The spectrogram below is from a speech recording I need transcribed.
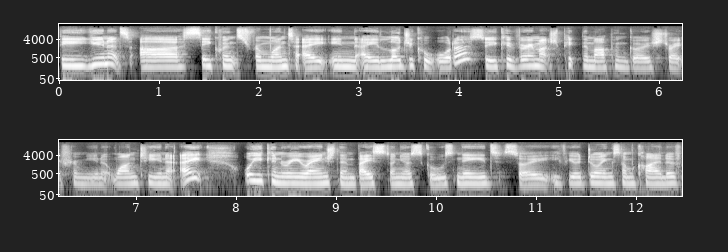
The units are sequenced from one to eight in a logical order. So you could very much pick them up and go straight from unit one to unit eight, or you can rearrange them based on your school's needs. So if you're doing some kind of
